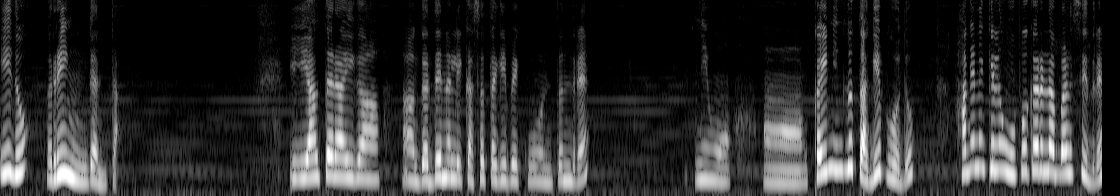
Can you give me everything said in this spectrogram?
ಇದು ರಿಂಗ್ ಅಂತ. ಯಾವ ಥರ ಈಗ ಗದ್ದೆನಲ್ಲಿ ಕಸ ತೆಗಿಬೇಕು ಅಂತಂದರೆ ನೀವು ಕೈನಿಂದಲೂ ತೆಗಿಬಹುದು. ಹಾಗೆಯೇ ಕೆಲವು ಉಪಕರಣ ಬಳಸಿದರೆ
